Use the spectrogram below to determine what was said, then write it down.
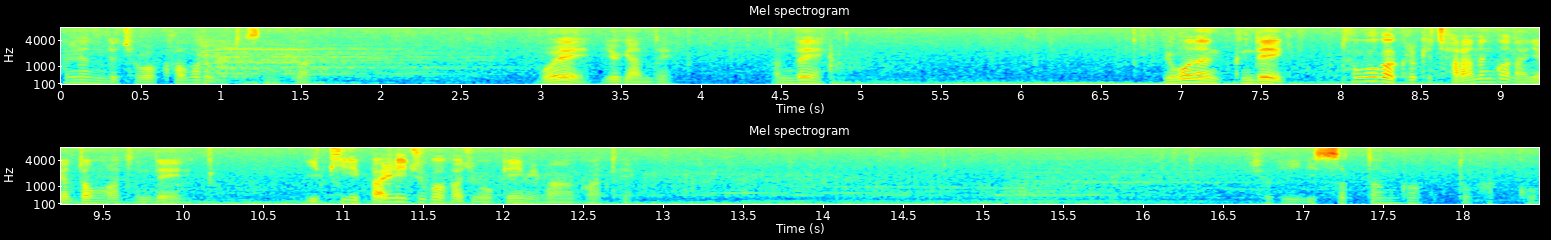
살렸는데 저거 커버를 못했으니까. 뭐해? 여기 안돼. 안돼. 이거는 근데 투구가 그렇게 잘하는 건 아니었던 것 같은데 이 픽이 빨리 죽어가지고 게임이 망한 것 같아. 저기 있었던 것도 같고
